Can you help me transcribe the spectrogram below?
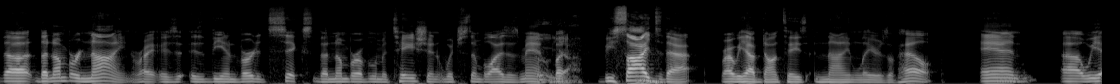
the the number nine, right? Is is the inverted six, the number of limitation, which symbolizes man. Oh, but yeah. besides that, right, we have Dante's nine layers of hell, and uh, we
